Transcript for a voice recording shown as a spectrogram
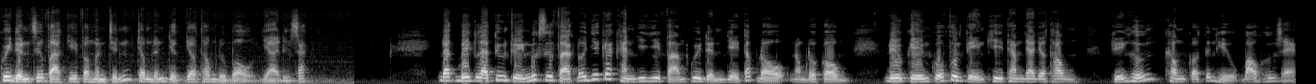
quy định xử phạt vi phạm hành chính trong lĩnh vực giao thông đường bộ và đường sắt. Đặc biệt là tuyên truyền mức xử phạt đối với các hành vi vi phạm quy định về tốc độ, nồng độ cồn, điều kiện của phương tiện khi tham gia giao thông, chuyển hướng không có tín hiệu báo hướng rẽ.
